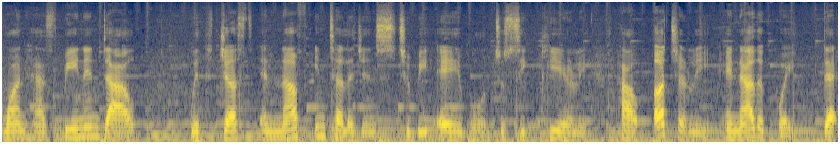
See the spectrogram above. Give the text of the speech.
one has been endowed with just enough intelligence to be able to see clearly how utterly inadequate that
